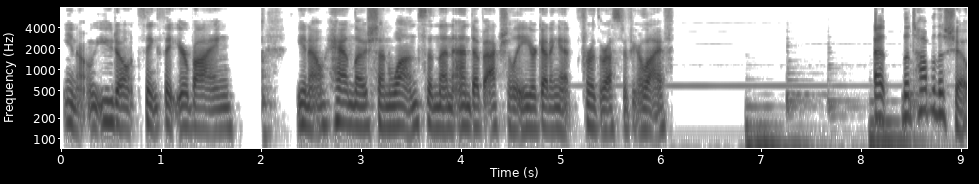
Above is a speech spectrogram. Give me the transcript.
you know, you don't think that you're buying, you know, hand lotion once and then end up actually you're getting it for the rest of your life. At the top of the show,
